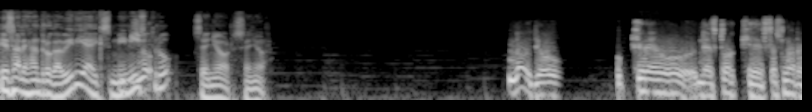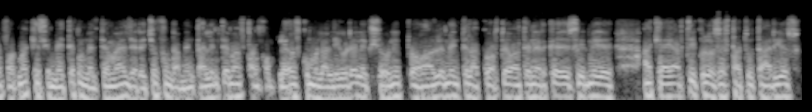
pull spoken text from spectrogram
Es Alejandro Gaviria, exministro. señor, señor. No, yo creo, Néstor, que esta es una reforma que se mete con el tema del derecho fundamental en temas tan complejos como la libre elección y probablemente la Corte va a tener que decir, mire, aquí hay artículos estatutarios,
